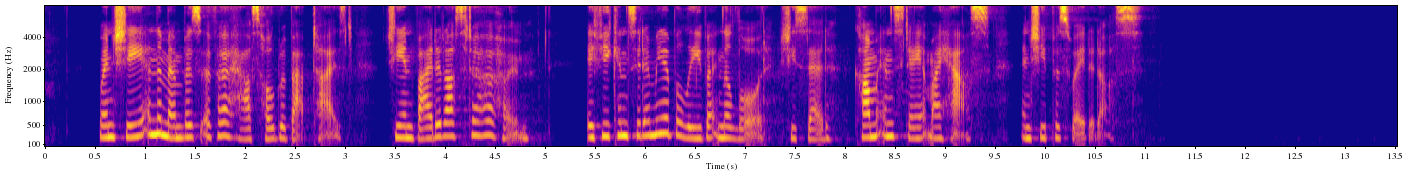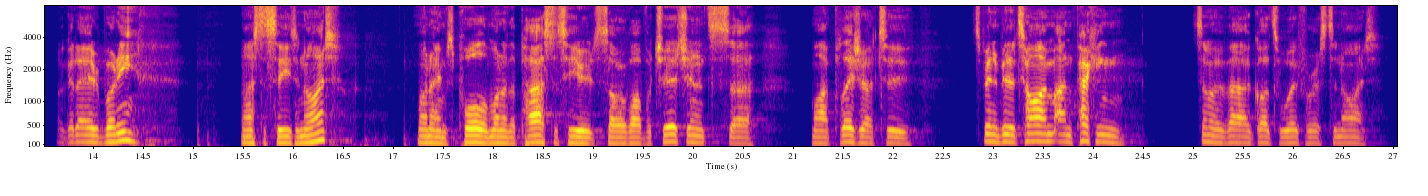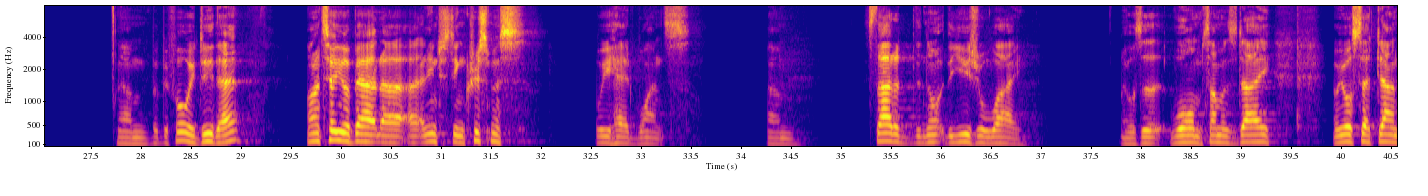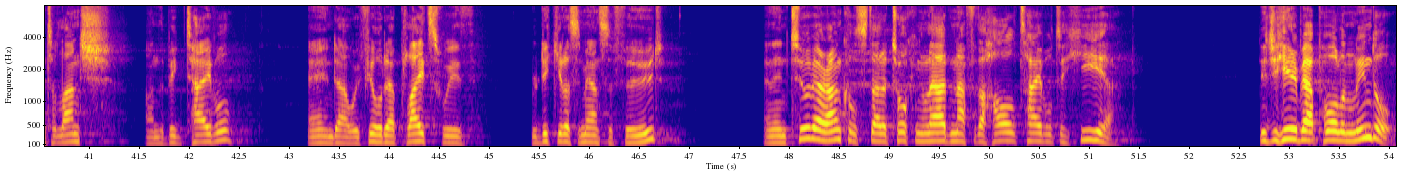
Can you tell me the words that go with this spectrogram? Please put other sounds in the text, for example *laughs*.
When she and the members of her household were baptized, she invited us to her home. If you consider me a believer in the Lord, she said, come and stay at my house. And she persuaded us. Well, good day, everybody. Nice to see you tonight. My name's Paul. I'm one of the pastors here at Soul Revival Church, and it's uh, my pleasure to spend a bit of time unpacking some of uh, God's Word for us tonight. Um, but before we do that, I want to tell you about uh, an interesting Christmas we had once. Um, started the, the usual way. It was a warm summer's day, and we all sat down to lunch on the big table and uh, we filled our plates with ridiculous amounts of food. And then two of our uncles started talking loud enough for the whole table to hear. Did you hear about Paul and Lyndall?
